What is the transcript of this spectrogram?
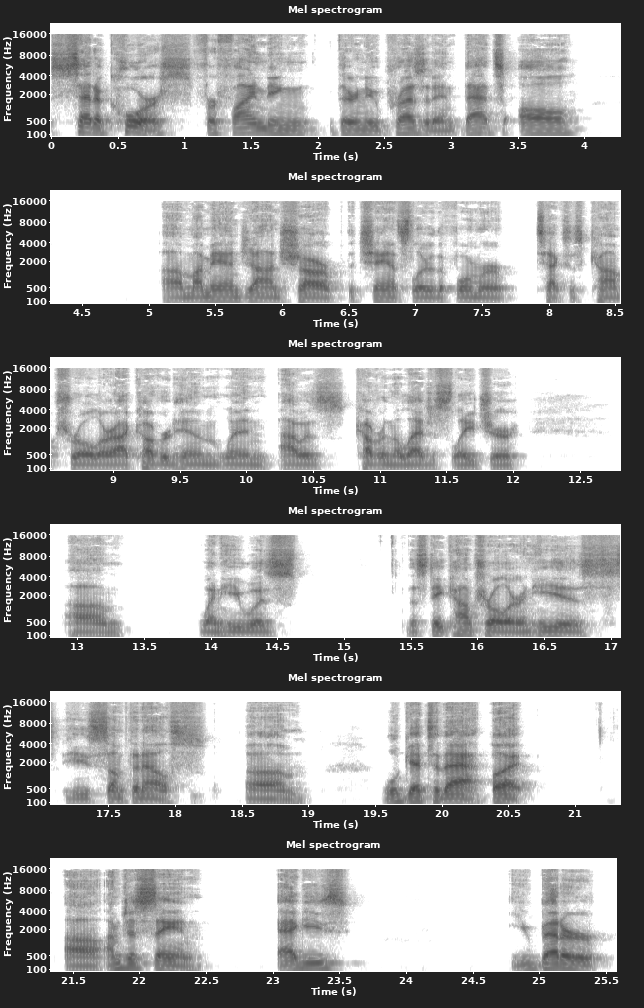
set a course for finding their new president. That's all uh, my man John Sharp, the chancellor, the former Texas comptroller. I covered him when I was covering the legislature um, when he was the state comptroller, and he is he's something else. Um, we'll get to that, but uh, I'm just saying, Aggies, you better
